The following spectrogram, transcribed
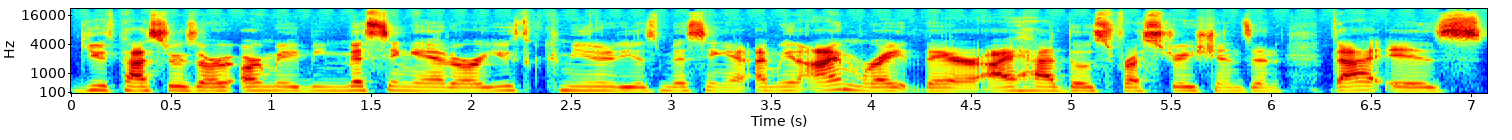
youth pastors are, are maybe missing it or our youth community is missing it. I mean, I'm right there. I had those frustrations. And that is,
